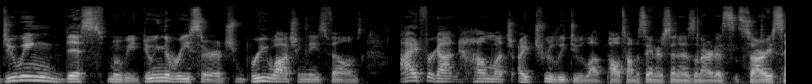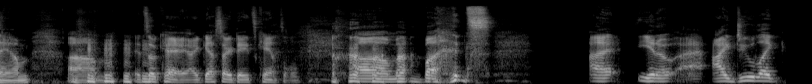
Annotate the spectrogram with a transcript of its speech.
doing this movie, doing the research, rewatching these films. I'd forgotten how much I truly do love Paul Thomas Anderson as an artist. Sorry, Sam. Um, it's okay. I guess our date's canceled. Um, but I, you know, I, I do like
